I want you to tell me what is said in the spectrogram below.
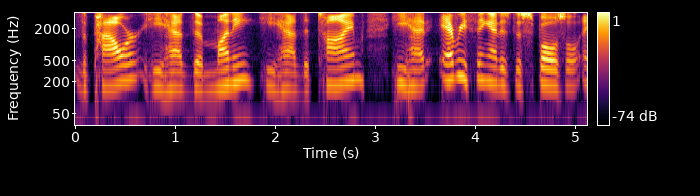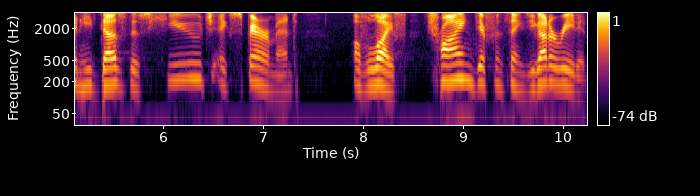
the power, he had the money, he had the time, he had everything at his disposal, and he does this huge experiment of life, trying different things. You got to read it.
